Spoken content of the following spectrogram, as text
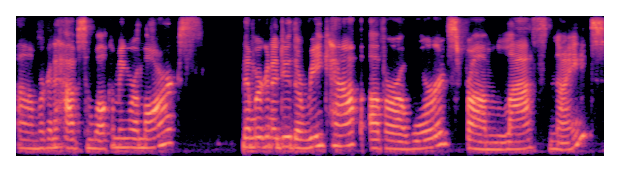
um, we're gonna have some welcoming remarks. Then we're going to do the recap of our awards from last night.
